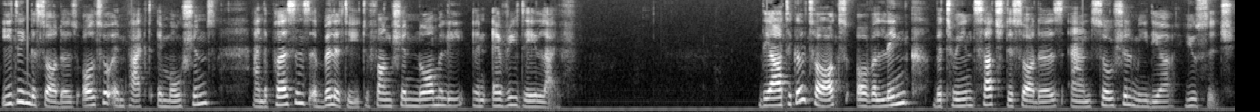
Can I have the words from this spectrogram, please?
Eating disorders also impact emotions and the person's ability to function normally in everyday life. The article talks of a link between such disorders and social media usage.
